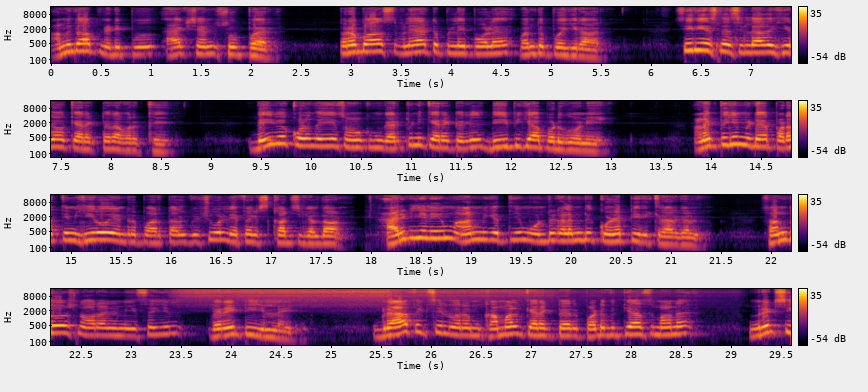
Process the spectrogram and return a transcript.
அமிதாப் நடிப்பு ஆக்ஷன் சூப்பர் பிரபாஸ் விளையாட்டு பிள்ளை போல வந்து போகிறார். சீரியஸ்னஸ் இல்லாத ஹீரோ கேரக்டர் அவருக்கு. தெய்வ குழந்தையை சுமக்கும் கர்ப்பிணி கேரக்டரில் தீபிகா படுகோனே. அனைத்தையும் விட படத்தின் ஹீரோ என்று பார்த்தால் விஷுவல் எஃபெக்ட்ஸ் காட்சிகள் தான் அறிவியலையும் ஆன்மீகத்தையும் ஒன்று கலந்து குழப்பியிருக்கிறார்கள். சந்தோஷ் நாராயணன் இசையில் வெரைட்டி இல்லை. கிராஃபிக்ஸில் வரும் கமல் கேரக்டர் படு வித்தியாசமான மிரட்சி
